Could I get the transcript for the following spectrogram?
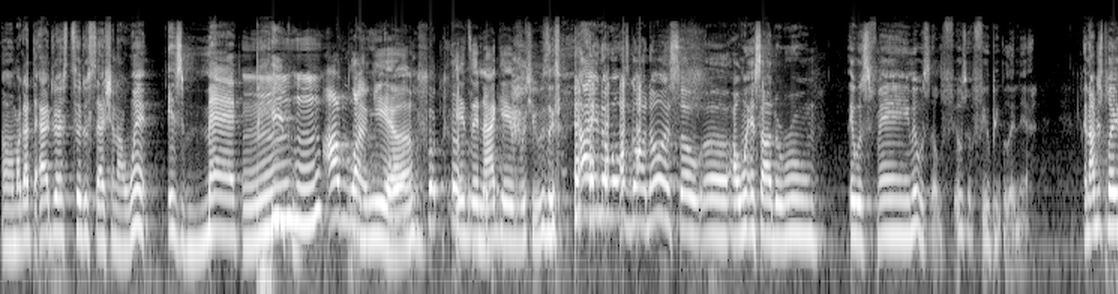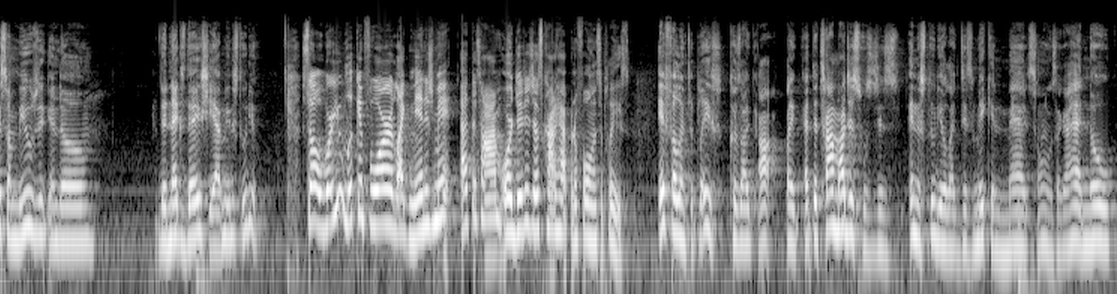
um, I got the address to the session. I went. It's mad people. I'm like, Mm-hmm. Yeah. hold the fuck up. It did not give what you was expecting. I didn't know what was going on. So uh, I went inside the room. It was fame. It was a, it was a few people in there, and I just played some music. And um, the next day, she had me in the studio. So were you looking for like management at the time or did it just kind of happen to fall into place? it fell into place because like I like at the time I just was just in the studio like just making mad songs. Like I had no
